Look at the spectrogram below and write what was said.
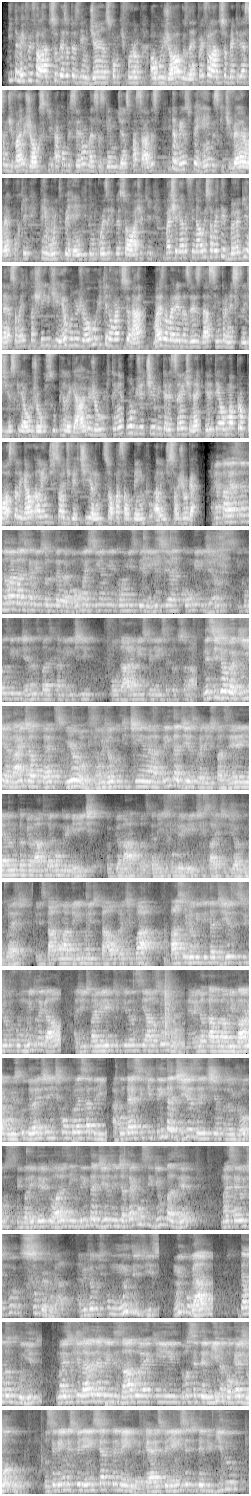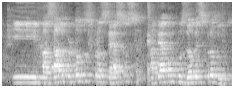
E também foi falado sobre as outras Game Jams, como que foram alguns jogos, né? Foi falado sobre a criação de vários jogos que aconteceram nessas Game Jams passadas e também os perrengues que tiveram, né? Porque tem muito perrengue, tem coisa que o pessoal acha que vai chegar no final e só vai ter bug, né? Só vai estar cheio de erro no jogo e que não vai funcionar. Mas na maioria das vezes dá sim para nesses três dias criar um jogo super legal e um jogo que tenha um objetivo interessante, né? Ele tem alguma proposta legal além de só divertir, além de só passar o tempo, além de só jogar. A minha palestra basicamente sobre o Tetragon, mas sim a minha, com a minha experiência com Game Jams e como as Game Jams basicamente moldaram a minha experiência profissional. Nesse jogo aqui, é Night of Dead Squirrels, é um jogo que tinha 30 dias pra gente fazer e era no campeonato da Congregate, campeonato basicamente, a Congregate, o site de jogos em Flash. Eles estavam abrindo um edital para tipo, ah, faça um jogo em 30 dias e se o jogo for muito legal, a gente vai meio que financiar o seu jogo. né? Eu ainda estava na Univale como estudante e a gente comprou essa briga. Acontece que 30 dias a gente ia fazer um jogo, vocês têm 48 horas, e em 30 dias a gente até conseguiu fazer, mas saiu tipo super bugado. Era um jogo tipo muito difícil, muito bugado, até um tanto bonito, mas o que leva de aprendizado é que quando você termina qualquer jogo, você ganha uma experiência tremenda, que é a experiência de ter vivido e passado por todos os processos até a conclusão desse produto.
